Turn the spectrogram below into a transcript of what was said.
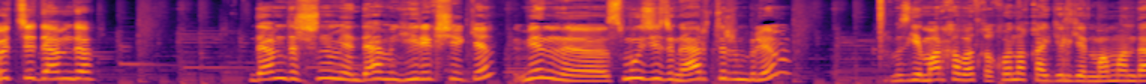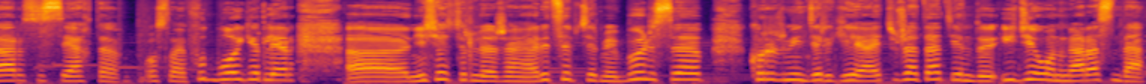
Өте дәмді. Дәмді шынымен дәмі ерекше екен. Мен ә, смузидің әр түрін білемін. Бізге мархабатқа қонаққа келген мамандар сіз сияқты осылай фудблогерлер ә, неше түрлі жаңа рецепттермен бөлісіп көрермендерге айтып жатады. Енді үйде оның арасында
